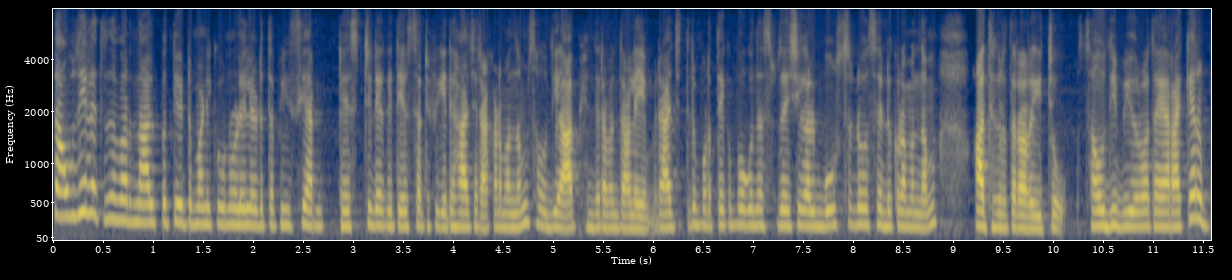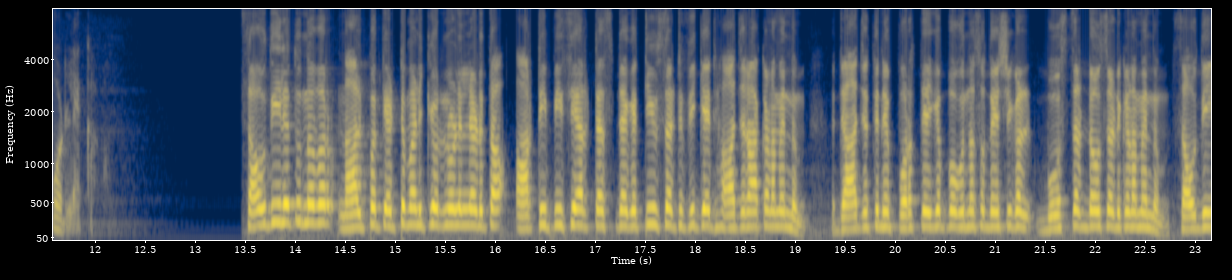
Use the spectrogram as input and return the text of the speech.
സൗദിയിലെത്തുന്നവർ നാൽപ്പത്തിയെട്ട് മണിക്കൂറിനുള്ളിൽ എടുത്ത P C R test negative certificate ഹാജരാക്കണമെന്നും സൗദി ആഭ്യന്തര മന്ത്രാലയം രാജ്യത്തിന് പുറത്തേക്ക് പോകുന്ന സ്വദേശികൾ ബൂസ്റ്റർ ഡോസ് എടുക്കണമെന്നും അധികൃതർ അറിയിച്ചു. സൗദി ബ്യൂറോ തയ്യാറാക്കിയ റിപ്പോർട്ടിലേക്ക്. സൗദിയിലെത്തുന്നവർ നാൽപ്പത്തിയെട്ട് മണിക്കൂറിനുള്ളിൽ എടുത്ത R T P C R test negative certificate ഹാജരാക്കണമെന്നും രാജ്യത്തിന് പുറത്തേക്ക് പോകുന്ന സ്വദേശികൾ ബൂസ്റ്റർ ഡോസ് എടുക്കണമെന്നും സൗദി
